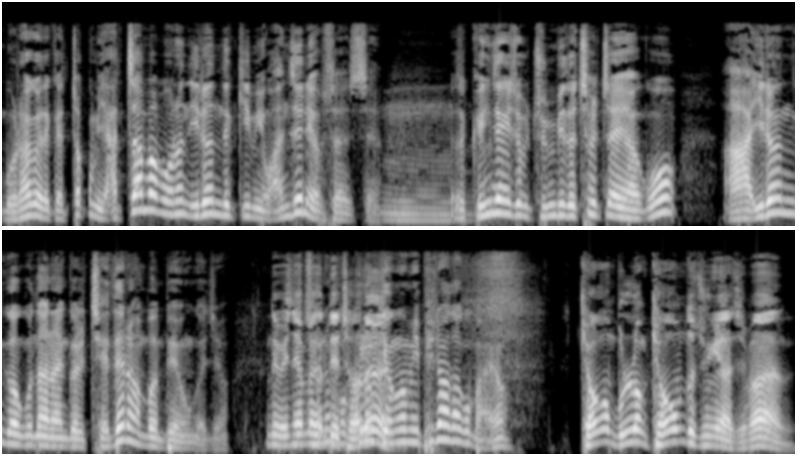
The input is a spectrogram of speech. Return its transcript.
뭐라고 해야 될까 조금 얕잡아 보는 이런 느낌이 완전히 없어졌어요. 음. 그래서 굉장히 좀 준비도 철저히 하고 아 이런 거구나라는 걸 제대로 한번 배운 거죠. 근데 왜냐면 저는 근데 뭐 저는 그런 경험이 필요하다고 봐요. 경험 물론 경험도 중요하지만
